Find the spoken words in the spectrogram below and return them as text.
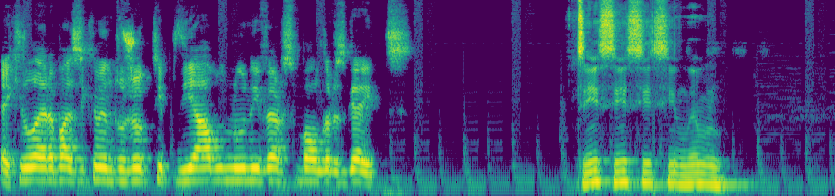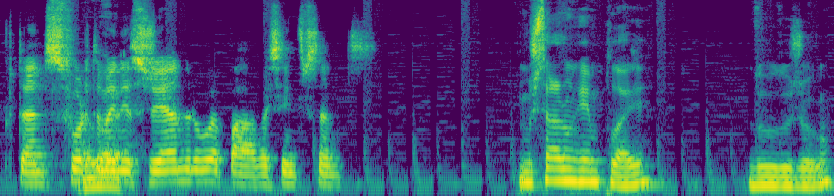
Aquilo era basicamente um jogo tipo Diablo no universo Baldur's Gate. Sim, sim, sim, sim, lembro. Portanto, se for Agora- também nesse género, epá, vai ser interessante. Mostraram gameplay do, do jogo.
